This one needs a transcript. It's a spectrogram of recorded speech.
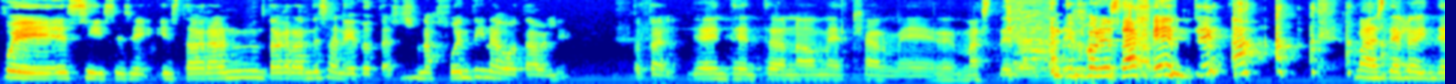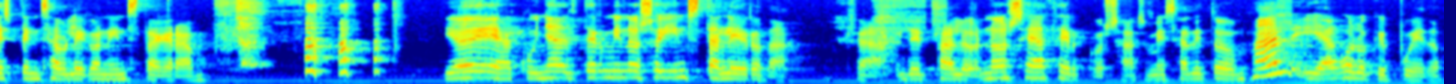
Pues sí, sí, sí, Instagram da grandes anécdotas, es una fuente inagotable. Yo intento no mezclarme más de lo con esa gente. más de lo indispensable con Instagram. Yo he acuñado el término soy instalerda. O sea, del palo, no sé hacer cosas, me sale todo mal y hago lo que puedo.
